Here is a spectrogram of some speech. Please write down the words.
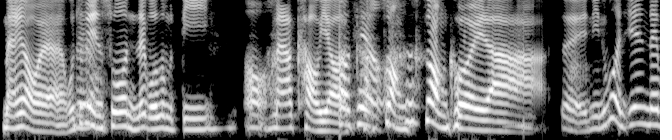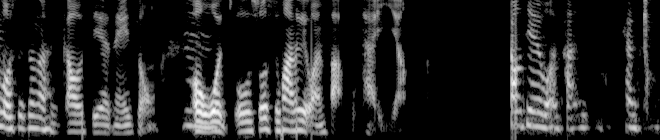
没有哎、欸，我就跟你说，你 level 那么低哦，那要靠腰，撞 撞亏啦。对你，如果你今天 level 是真的很高阶的那一种，嗯、哦，我我说实话，那个玩法不太一样。高阶的玩法是什么？看什么？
